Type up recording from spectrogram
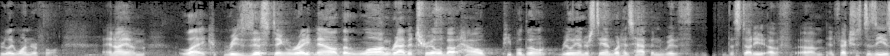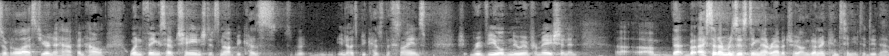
Really wonderful. And I am like resisting right now the long rabbit trail about how people don't really understand what has happened with the study of um, infectious disease over the last year and a half and how when things have changed it's not because you know it's because the science revealed new information and uh, um, that but i said i'm resisting that rabbit trail. I'm going to continue to do that.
